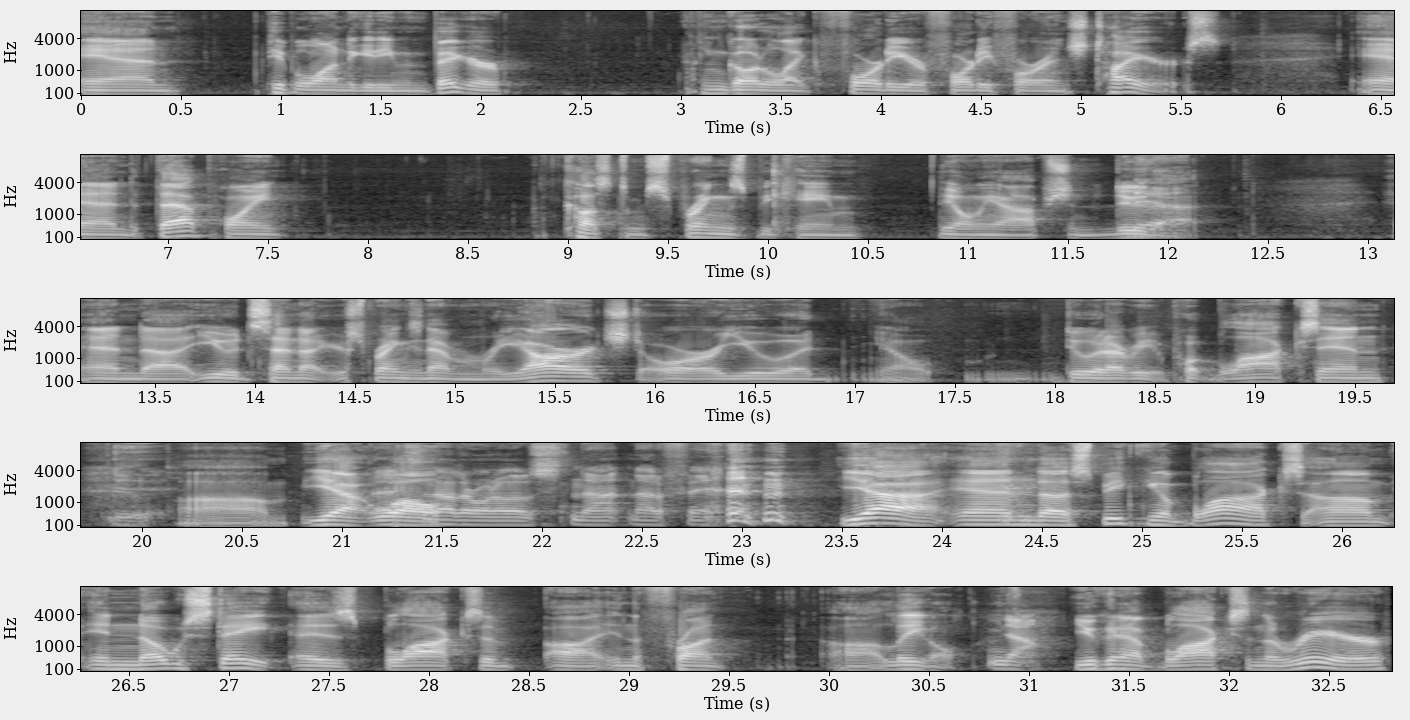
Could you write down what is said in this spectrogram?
and people wanted to get even bigger and go to like 40 or 44 inch tires. And at that point, custom springs became the only option to do Yeah. that. And uh, you would send out your springs and have them re-arched, or you would, you know, do whatever you put blocks in. Yeah, um, yeah That's well, another one of those. Not not a fan. yeah, and uh, speaking of blocks, um, in no state is blocks of, uh, in the front uh, legal. no, You can have blocks in the rear.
